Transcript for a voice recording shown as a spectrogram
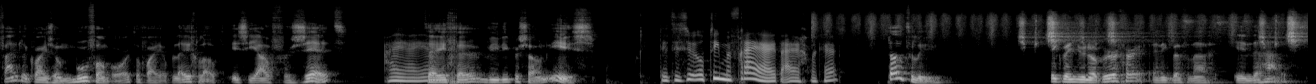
feitelijk waar je zo moe van wordt of waar je op leeg loopt, is jouw verzet Ah, ja, ja. tegen wie die persoon is. Dit is de ultieme vrijheid eigenlijk, hè? Totally. Ik ben Juno Burger en ik ben vandaag in de huis.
